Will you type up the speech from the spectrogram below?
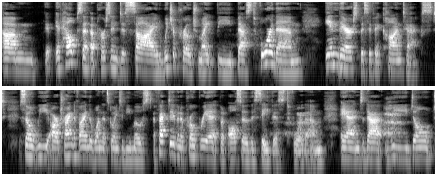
um, it, helps a person decide which approach might be best for them in their specific context So we are trying to find the one that's going to be most effective and appropriate, but also the safest for them. And that we don't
